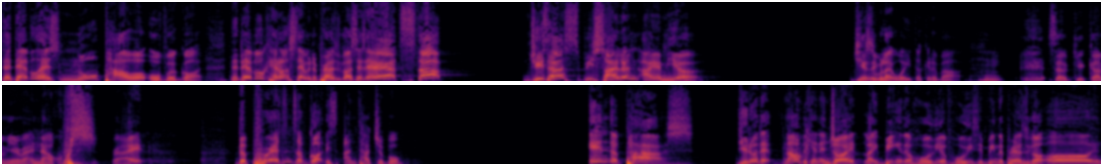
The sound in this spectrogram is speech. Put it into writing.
The devil has no power over God. The devil cannot step in the presence of God. Says, "Hey, stop! Jesus, be silent. I am here." Jesus will be like, "What are you talking about?" so cute, come here right now, right? The presence of God is untouchable. In the past, do you know that now we can enjoy like being in the holy of holies and being the presence of God? Oh,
